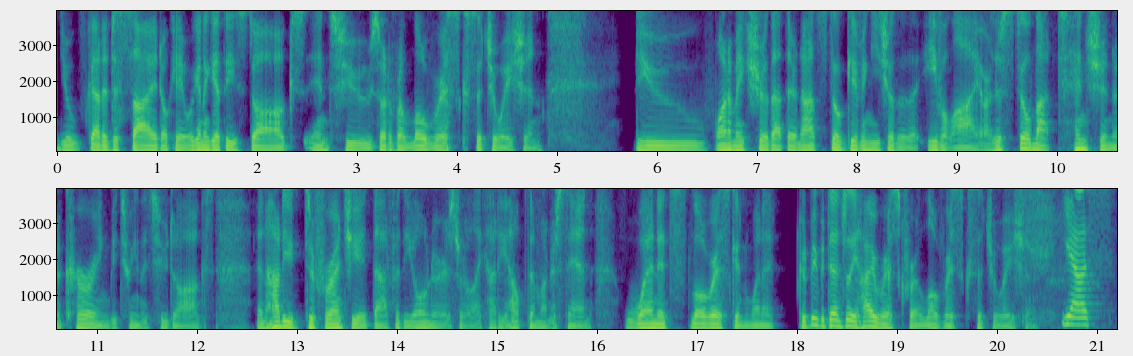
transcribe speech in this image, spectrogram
you've got to decide, okay, we're going to get these dogs into sort of a low risk situation? you want to make sure that they're not still giving each other the evil eye? Or there's still not tension occurring between the two dogs? And how do you differentiate that for the owners or like how do you help them understand when it's low risk and when it could be potentially high risk for a low risk situation? Yes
